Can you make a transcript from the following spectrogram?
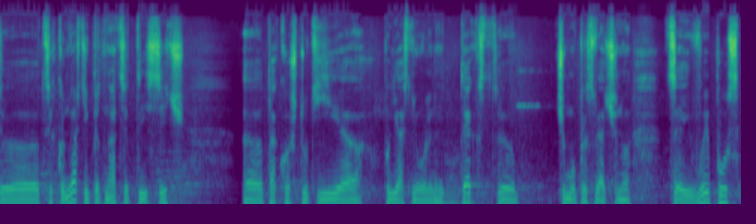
е, цих конвертів 15 тисяч. Е, Також тут є пояснювальний текст, е, чому присвячено цей випуск.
